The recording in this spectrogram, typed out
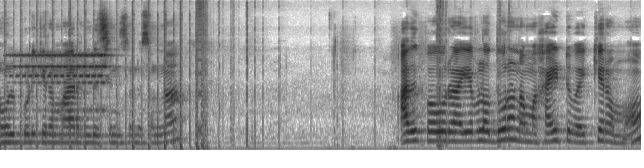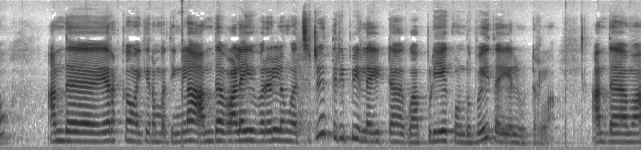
நூல் பிடிக்கிற மாதிரி இருந்துச்சுன்னு சொல்லி சொன்னால் அது இப்போ ஒரு எவ்வளோ தூரம் நம்ம ஹைட்டு வைக்கிறோமோ அந்த இறக்கம் வைக்கிறோம் பார்த்தீங்களா அந்த வளைவு வரையிலும் வச்சுட்டு திருப்பி லைட்டாக அப்படியே கொண்டு போய் தையல் விட்டுறலாம். அந்த மா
